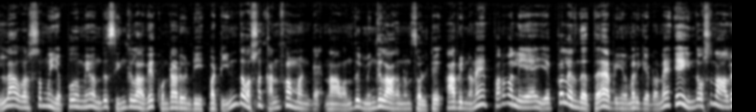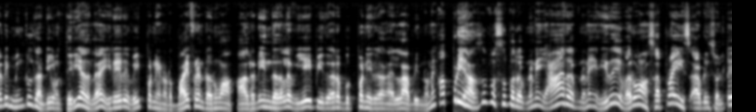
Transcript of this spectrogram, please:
எல்லா வருஷமும் எப்பவுமே வந்து சிங்கிளாகவே கொண்டாட வேண்டி பட் இந்த வருஷம் கன்ஃபார்ம் பண்ணிட்டேன். நான் வந்து மிங்கிள் ஆகணும்னு சொல்லிட்டு. அப்படின்னோடனே பரவாயில்லையே எப்பல இருந்தத அப்படிங்கிற மாதிரி கேட்டோன்னே ஏ இந்த வருஷம் நான் ஆல்ரெடி மிங்கிள் தாண்டி உனக்கு தெரியாதுல. இரு வெயிட் பண்ணி. என்னோட பாய் ஃப்ரெண்ட் வருவான். ஆல்ரெடி இந்த இதில் விஐபி இது வேற புக் பண்ணியிருக்காங்க எல்லாம். அப்படின்னோடனே அப்படியா சூப்பர் சூப்பர் அப்படின்னே யார் யாரு அப்படின்னா இது வருவான் சர்ப்ரைஸ் அப்படின்னு சொல்லிட்டு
